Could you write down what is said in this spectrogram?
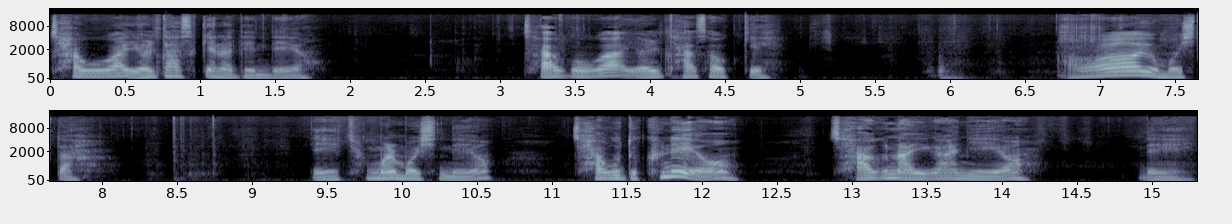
자구가 15개나 된대요. 자구가 15개. 아유, 멋있다. 네, 정말 멋있네요. 자구도 크네요. 작은 아이가 아니에요. 네.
